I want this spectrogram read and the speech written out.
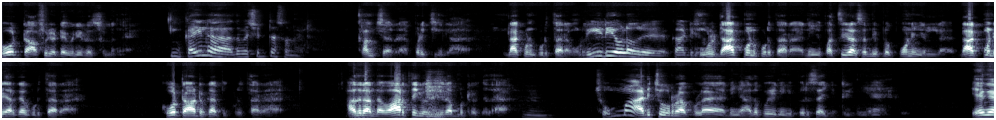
கோர்ட் அஃபிடேட்டை வெளியிட சொல்லுங்க. கையில அதை வச்சுட்டு தான் சொன்னாரு. காமிச்சாரா. படிச்சீங்களா? டாக்குமெண்ட் கொடுத்தாரா உங்களுக்கு? வீடியோல ஒரு காட்டி. உங்களுக்கு டாக்குமெண்ட் கொடுத்தாரா? நீங்க பத்திரிகா சந்திப்பில் போனீங்கல்ல டாக்குமெண்ட் யாருக்கா கொடுத்தாரா? கோர்ட் ஆர்டர் காப்பி கொடுத்தாரா? அதுல அந்த வார்த்தைகள் இடம்பெற்றிருக்குதா. சும்மா அடிச்சு விட்றாப்புல நீங்கள் அதை போய் நீங்கள் பெருசாக்கிட்டு இருக்கீங்க. ஏங்க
